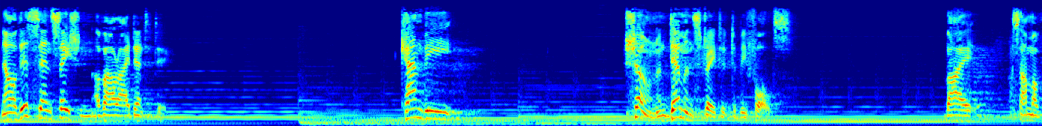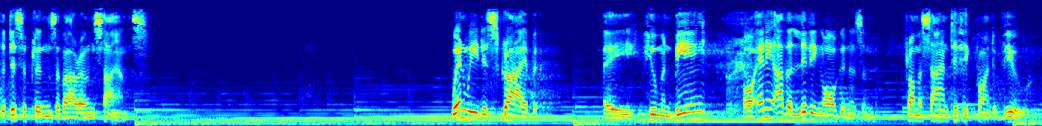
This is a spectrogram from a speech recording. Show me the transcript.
Now, this sensation of our identity can be shown and demonstrated to be false by some of the disciplines of our own science. When we describe a human being or any other living organism from a scientific point of view,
